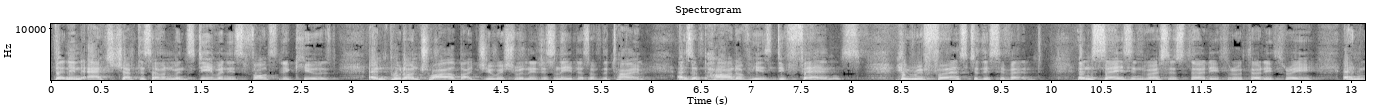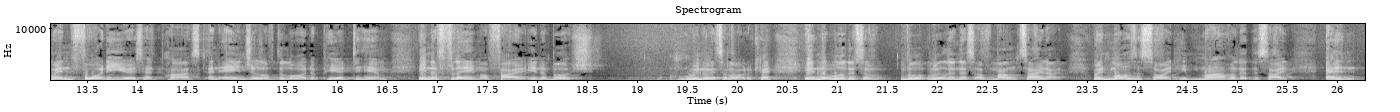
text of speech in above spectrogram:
that in Acts chapter 7, when Stephen is falsely accused and put on trial by Jewish religious leaders of the time, as a part of his defense, he refers to this event and says in verses 30 through 33 And when 40 years had passed, an angel of the Lord appeared to him in a flame of fire in a bush we know it's the Lord, okay? In the wilderness of, wilderness of Mount Sinai. When Moses saw it, he marveled at the sight, and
